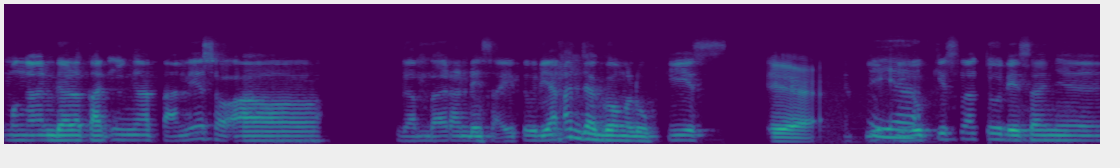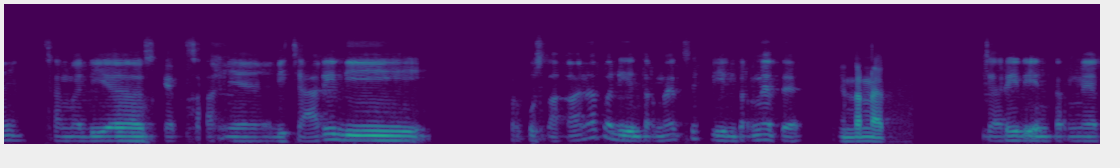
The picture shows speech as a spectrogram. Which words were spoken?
mengandalkan ingatannya soal gambaran desa itu. Dia kan jago ngelukis. Iya. Di- Iya. dilukis lah tuh desanya. Sama dia sketsanya. Dicari di perpustakaan apa di internet sih? Di internet ya? Internet. Cari di internet.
